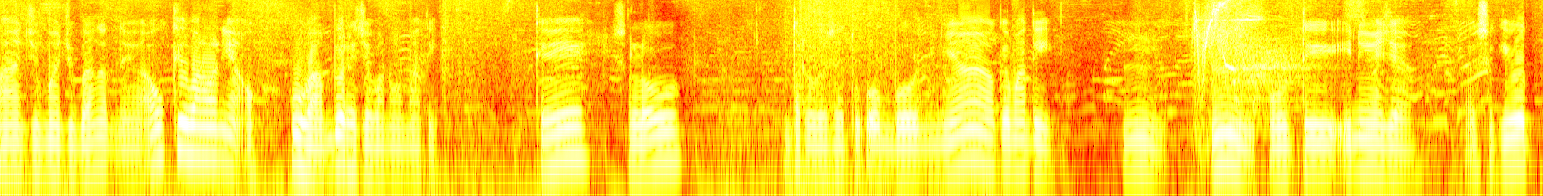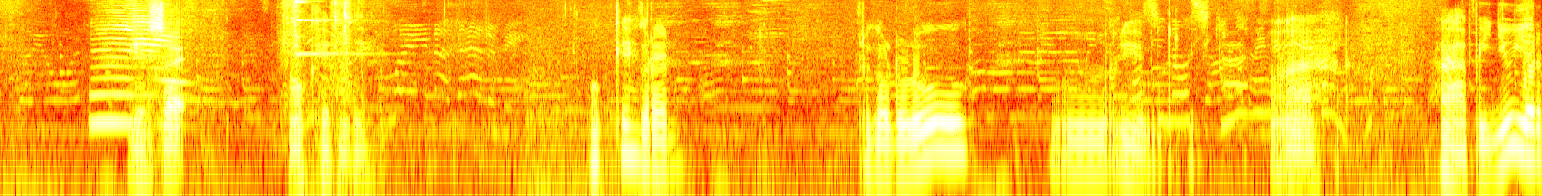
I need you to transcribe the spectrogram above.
maju-maju banget ya. Oke, warnanya. Oh, uh, hampir aja warna mati. Oke, slow ntar dulu satu kombonya oke mati hmm hmm ulti ini aja execute gesek oke mati oke keren. Recall dulu. Hmm, ini ah happy new year.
